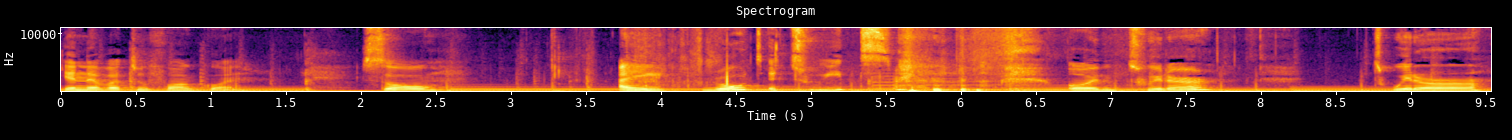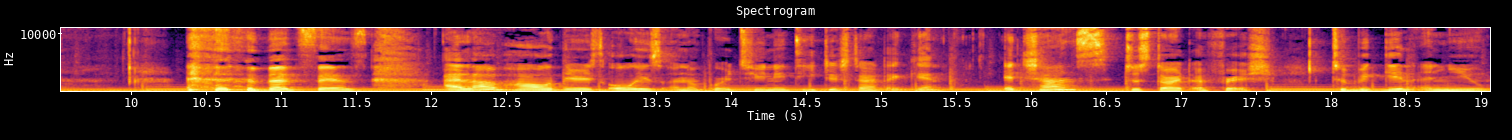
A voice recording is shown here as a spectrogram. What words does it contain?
You're never too far gone. So, I wrote a tweet on Twitter. Twitter that says, I love how there's always an opportunity to start again, a chance to start afresh, to begin anew,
